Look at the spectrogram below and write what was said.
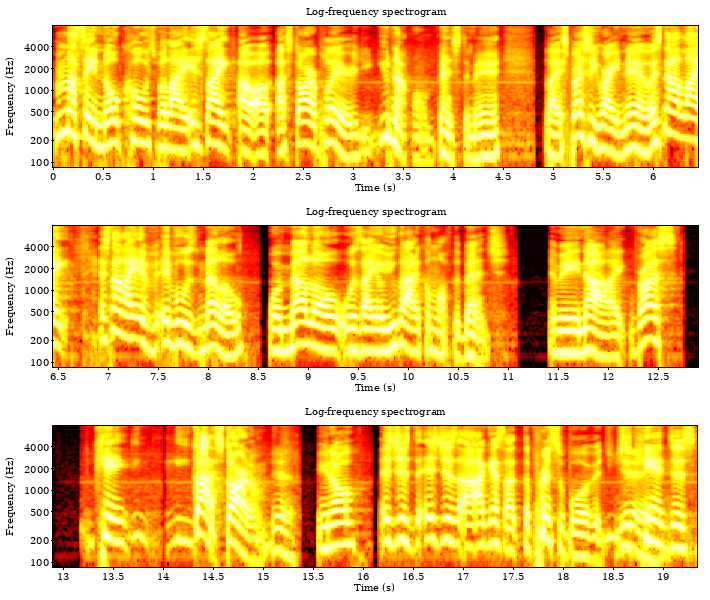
I'm not saying no coach, but like it's like a, a, a star player. You, you're not gonna bench the man. Like especially right now, it's not like it's not like if, if it was Melo or Melo was like, yo, you gotta come off the bench. I mean, nah, like Russ, you can't you, you gotta start him. Yeah, You know, it's just it's just I I guess uh, the principle of it. You just Yeah. can't just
